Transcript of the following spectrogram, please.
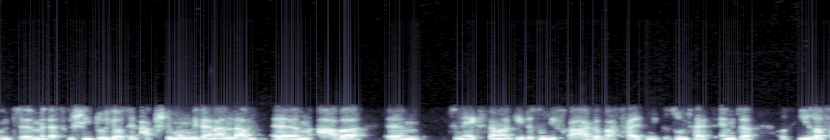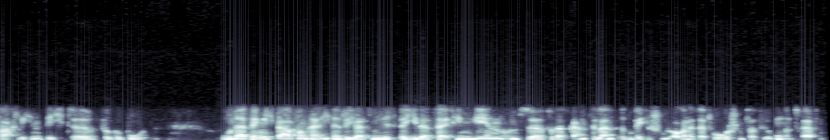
Und ähm, das geschieht durchaus in Abstimmung miteinander, ähm, aber ähm, zunächst einmal geht es um die Frage, was halten die Gesundheitsämter aus ihrer fachlichen Sicht äh, für geboten. Unabhängig davon kann ich natürlich als Minister jederzeit hingehen und äh, für das ganze Land irgendwelche schulorganisatorischen Verfügungen treffen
